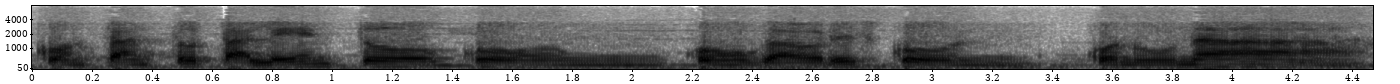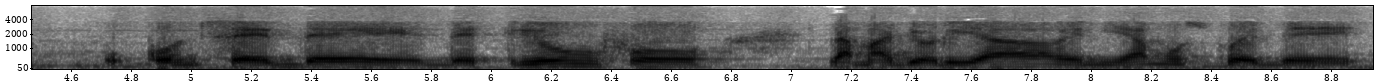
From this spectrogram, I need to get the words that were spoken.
con tanto talento, con, con jugadores con, con una con sed de, de triunfo, la mayoría veníamos pues de,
